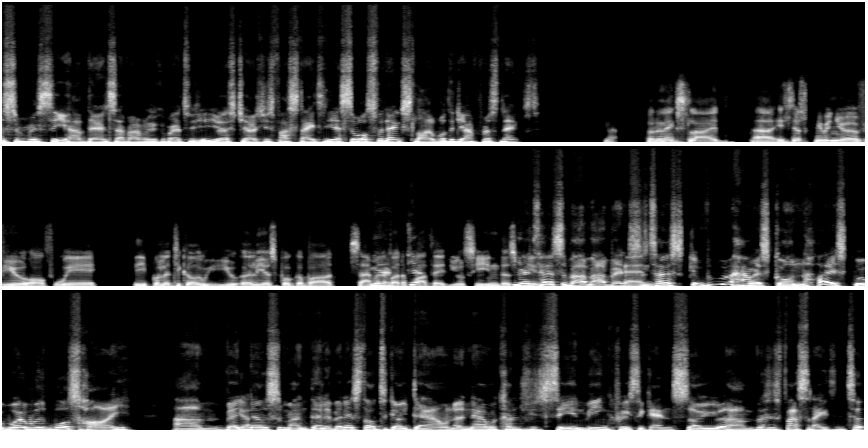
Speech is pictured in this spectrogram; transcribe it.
Some risks that you have there in South Africa compared to US church is fascinating. Yes. So what's the next slide? What did you have for us next? Yeah. So the next slide uh, is just giving you a view of where the political you earlier spoke about Simon yeah, about apartheid. Yeah. You'll see in this. Yeah, period. tell us about that, Vince. And, tell us how it's gone. It's, it was high. Um, then yeah. Nelson Mandela, then it started to go down, and now the country's seeing the increase again. So um, this is fascinating. T-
